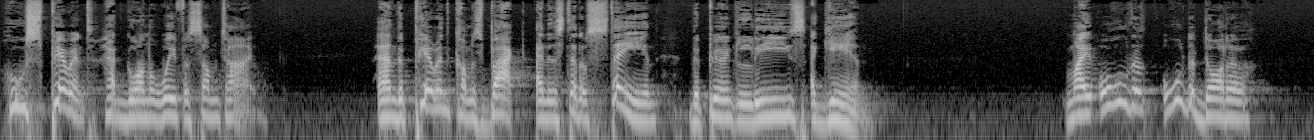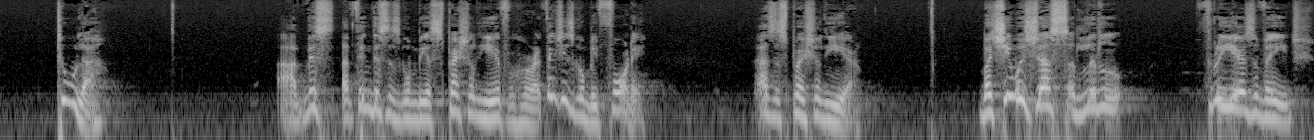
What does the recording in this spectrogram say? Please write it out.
whose parent had gone away for some time. And the parent comes back, and instead of staying, the parent leaves again. My older, older daughter, Tula, uh, this, I think this is going to be a special year for her. I think she's going to be 40. That's a special year. But she was just a little, three years of age.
